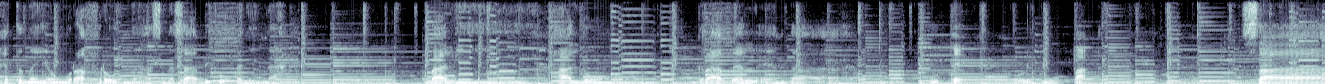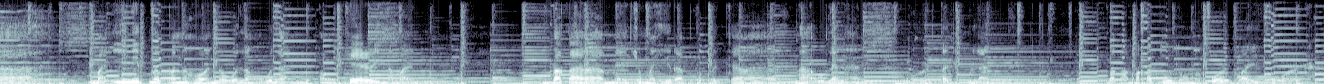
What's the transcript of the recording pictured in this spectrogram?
Ito na yung rough road na sinasabi ko kanina. Bali, halong gravel and uh, putek or lupa. Sa mainit na panahon na walang ulan, mukhang carry naman. Baka medyo mahirap kapag ka naulanan or tag-ulan. Baka makatulong na 4x4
